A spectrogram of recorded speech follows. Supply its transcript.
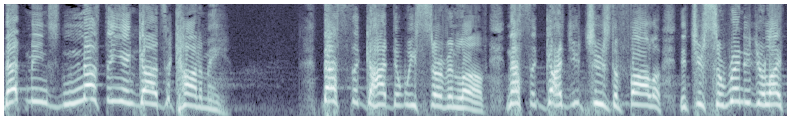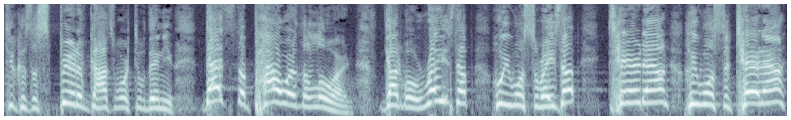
that means nothing in God's economy. That's the God that we serve and love. And that's the God you choose to follow, that you surrendered your life to because the Spirit of God's worked within you. That's the power of the Lord. God will raise up who He wants to raise up, tear down who He wants to tear down,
